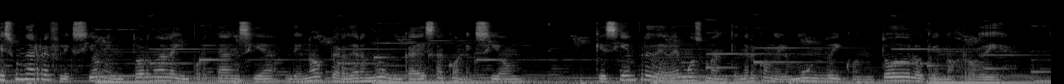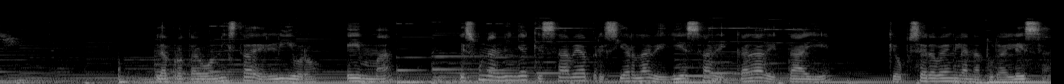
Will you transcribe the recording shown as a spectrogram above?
es una reflexión en torno a la importancia de no perder nunca esa conexión que siempre debemos mantener con el mundo y con todo lo que nos rodea. La protagonista del libro, Emma, es una niña que sabe apreciar la belleza de cada detalle que observa en la naturaleza,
